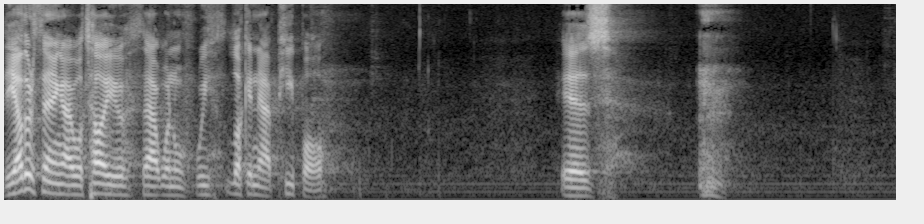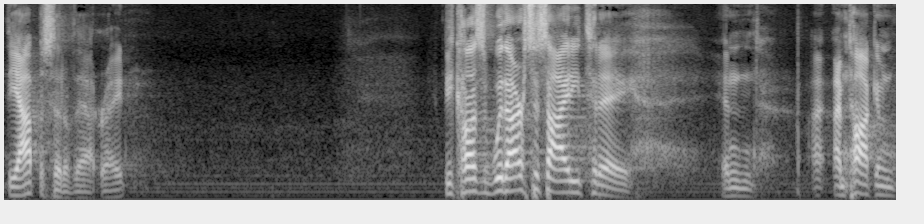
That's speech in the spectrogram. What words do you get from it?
The other thing I will tell you that when we looking at people is the opposite of that, right? Because with our society today, and I'm talking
